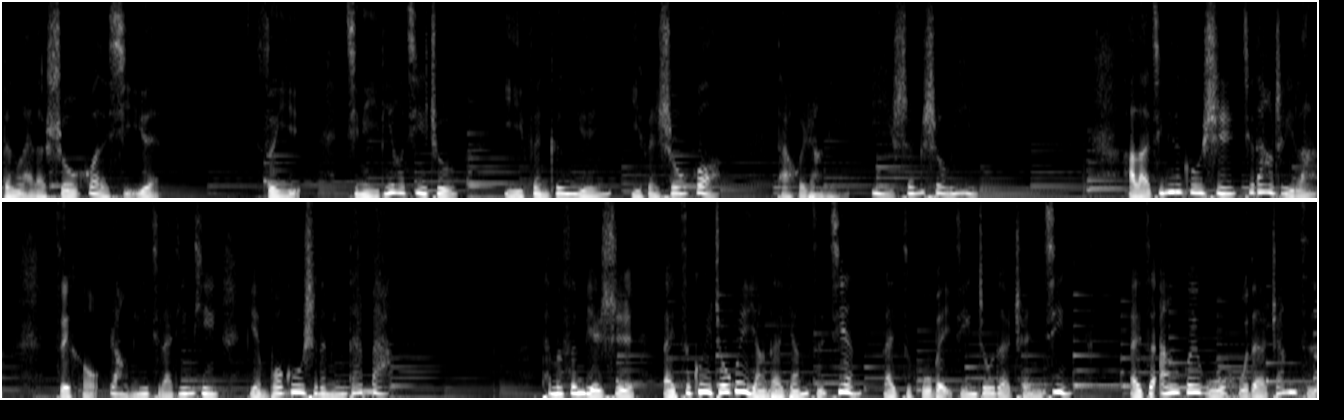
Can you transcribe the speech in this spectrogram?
等来了收获的喜悦。所以，请你一定要记住：一份耕耘一份收获，它会让你一生受益。好了，今天的故事就到这里啦。最后，让我们一起来听听点播故事的名单吧。他们分别是来自贵州贵阳的杨子健，来自湖北荆州的陈静。来自安徽芜湖的张子，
